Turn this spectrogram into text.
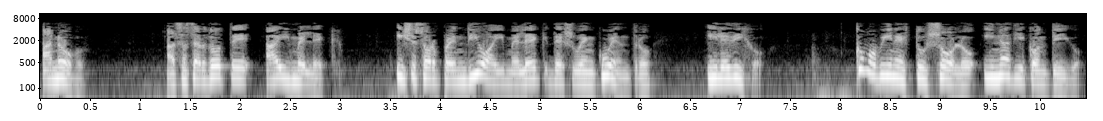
a Nob, al sacerdote Ahimelech, y se sorprendió Ahimelech de su encuentro, y le dijo, ¿Cómo vienes tú solo y nadie contigo?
